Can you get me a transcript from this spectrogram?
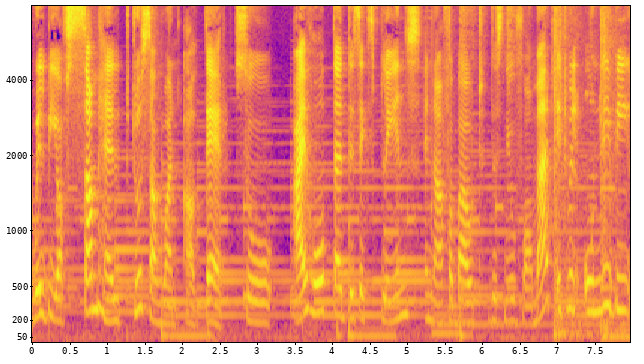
will be of some help to someone out there. So, I hope that this explains enough about this new format. It will only be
